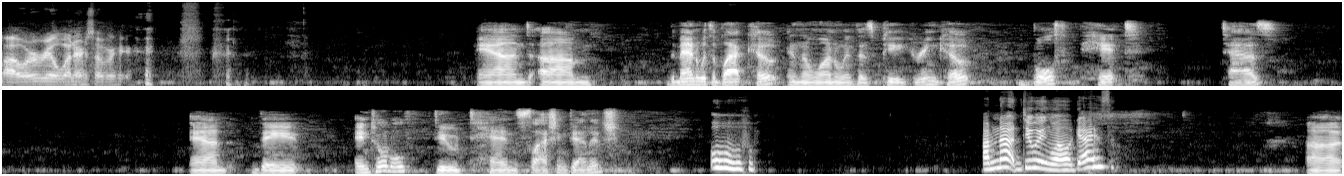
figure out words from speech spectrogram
Wow, we're real winners over here. and um, the man with the black coat and the one with his pea green coat both hit Taz, and they, in total, do ten slashing damage. Oh. I'm not doing well, guys. Uh,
